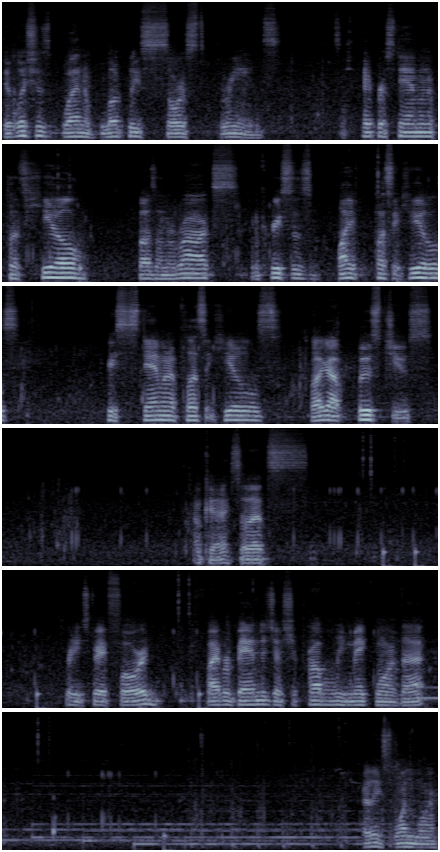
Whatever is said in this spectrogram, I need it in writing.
Delicious blend of locally sourced greens. So paper stamina plus heal, buzz on the rocks, increases life plus it heals, increases stamina plus it heals. So I got boost juice. Okay, so that's pretty straightforward. Fiber bandage, I should probably make more of that. Or at least one more.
